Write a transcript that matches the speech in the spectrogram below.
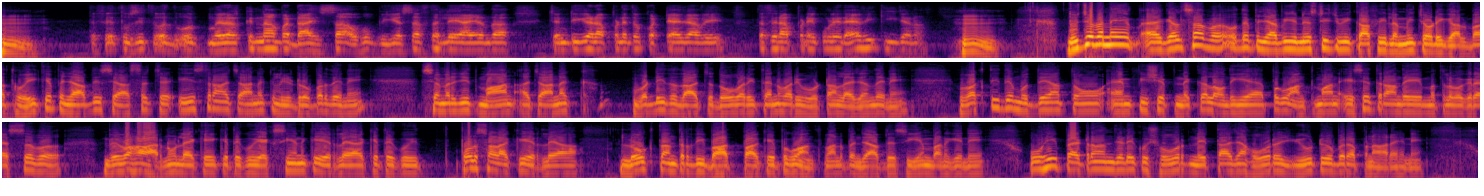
ਹੂੰ। ਤੇ ਫਿਰ ਤੁਸੀਂ ਤਾਂ ਮੇਰਾ ਕਿੰਨਾ ਵੱਡਾ ਹਿੱਸਾ ਉਹ ਬੀਐਸਐਫ ਥੱਲੇ ਆ ਜਾਂਦਾ। ਚੰਡੀਗੜ੍ਹ ਆਪਣੇ ਤੋਂ ਕੱਟਿਆ ਜਾਵੇ ਤਾਂ ਫਿਰ ਆਪਣੇ ਕੋਲੇ ਰਹਿ ਵੀ ਕੀ ਜਾਣਾ? ਹੂੰ। ਦੂਜੇ ਬੰਨੇ ਗਿੱਲ ਸਾਹਿਬ, ਉਹਦੇ ਪੰਜਾਬੀ ਯੂਨੀਵਰਸਿਟੀ 'ਚ ਵੀ ਕਾਫੀ ਲੰਮੀ ਚੌੜੀ ਗੱਲਬਾਤ ਹੋਈ ਕਿ ਪੰਜਾਬ ਦੀ ਸਿਆਸਤ 'ਚ ਇਸ ਤਰ੍ਹਾਂ ਅਚਾਨਕ ਲੀਡਰ ਉੱਭਰਦੇ ਨੇ। ਸਿਮਰਜੀਤ ਮਾਨ ਅਚਾਨਕ ਵੱਡੀ ਤਾਦਾਦ 'ਚ ਦੋ ਵਾਰੀ, ਤਿੰਨ ਵਾਰੀ ਵੋਟਾਂ ਲੈ ਜਾਂਦੇ ਨੇ। ਵਕਤੀ ਦੇ ਮੁੱਦਿਆਂ ਤੋਂ ਐਮਪੀਸ਼ਿਪ ਨਿਕਲ ਆਉਂਦੀ ਹੈ। ਭਗਵੰਤ ਮਾਨ ਇਸੇ ਤਰ੍ਹਾਂ ਦੇ ਮਤਲਬ ਅਗਰੈਸਿਵ ਵਿਵਹਾਰ ਨੂੰ ਲੈ ਕੇ ਕਿਤੇ ਕੋਈ ਐਕਸੀਅਨ ਘੇਰ ਲਿਆ, ਕਿਤੇ ਕੋਈ ਪੁਲਿਸ ਵਾਲਾ ਘੇਰ ਲਿਆ। ਲੋਕਤੰਤਰ ਦੀ ਬਾਤ ਪਾ ਕੇ ਭਗਵੰਤ ਮਾਨ ਪੰਜਾਬ ਦੇ ਸੀਐਮ ਬਣ ਗਏ ਨੇ। ਉਹੀ ਪੈਟਰਨ ਜਿਹੜੇ ਕੁਝ ਹੋਰ ਨੇਤਾ ਜਾਂ ਹੋਰ ਯੂਟਿਊਬਰ ਅਪਣਾ ਰਹੇ ਨੇ।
